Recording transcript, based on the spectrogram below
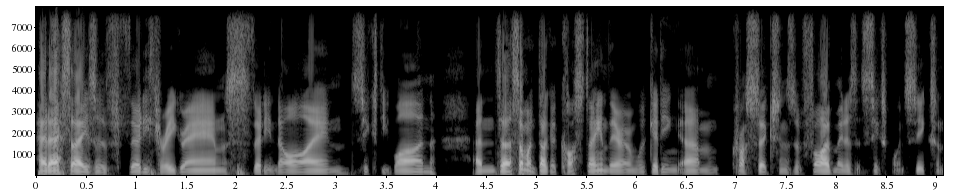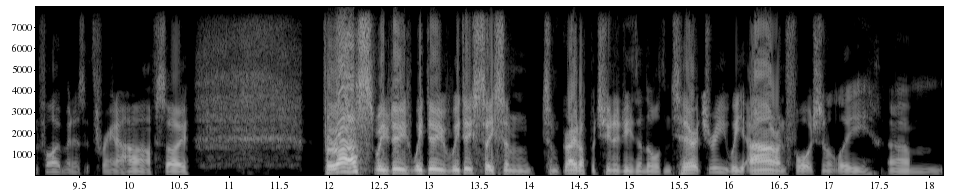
had assays of 33 grams, 39, 61, and uh, someone dug a costean there, and we're getting um, cross sections of five meters at 6.6 and five meters at three and a half. So for us, we do we do we do see some some great opportunity in the Northern Territory. We are unfortunately um,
